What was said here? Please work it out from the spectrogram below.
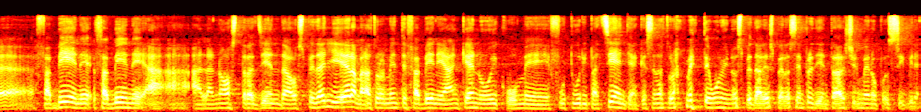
eh, fa bene, fa bene a, a, alla nostra azienda ospedaliera, ma naturalmente fa bene anche a noi come futuri pazienti, anche se naturalmente uno in ospedale spera sempre di entrarci il meno possibile.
